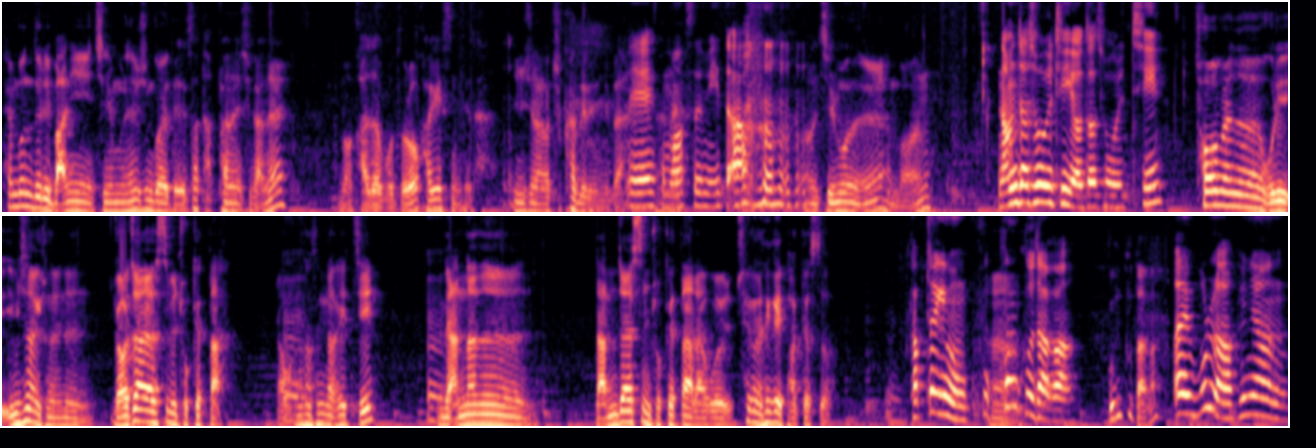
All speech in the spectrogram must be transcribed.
팬분들이 많이 질문해 주신 거에 대해서 답하는 시간을 한번 가져보도록 하겠습니다. 임신한 거 축하드립니다. 네 고맙습니다. 오늘 질문을 한번 남자 좋을지 여자 좋을지. 처음에는 우리 임신하기 전에는 여자였으면 좋겠다라고 음. 항상 생각했지. 근데 안나는 남자였으면 좋겠다라고 최근에 생각이 바뀌었어. 음, 갑자기 뭐 꾸, 어. 꿈꾸다가 꿈꾸다가? 아니 몰라 그냥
